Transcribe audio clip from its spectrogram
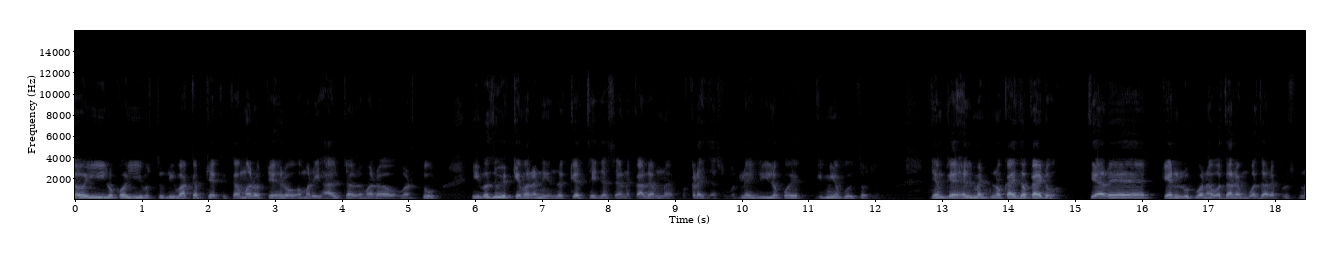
હવે એ લોકો એ વસ્તુથી વાકેફ છે કે અમારો ચહેરો, અમારી હાલચાલ, અમારા વર્તુળ એ બધું એક કેમેરાની અંદર કેદ થઈ જશે અને કાલે અમને પકડાઈ જશું. એટલે એ લોકો એક કિમિયો ગોઈતો છે. જેમ કે હેલ્મેટનો કાયદો કાઢ્યો, ત્યારે ચેન લૂંટવાના વધારેમાં વધારે પ્રશ્ન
